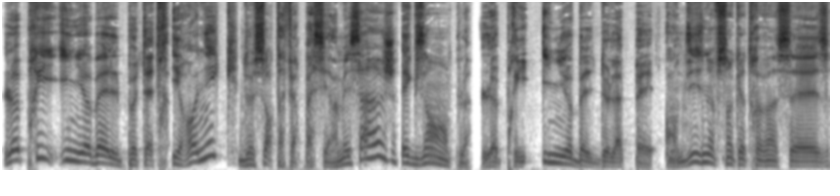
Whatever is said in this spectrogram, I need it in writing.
Le prix Ignobel peut être ironique, de sorte à faire passer un message. Exemple, le prix Ignobel de la paix en 1996,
